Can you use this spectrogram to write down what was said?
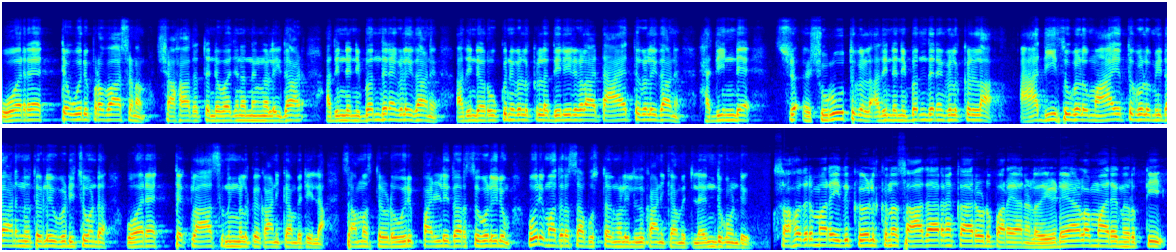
ഒരൊറ്റ ഒരു പ്രഭാഷണം ഷഹാദത്തിന്റെ വചനം നിങ്ങൾ ഇതാണ് അതിന്റെ നിബന്ധനകൾ ഇതാണ് അതിന്റെ റൂക്കിനുകൾക്കുള്ള ദലീലുകളായിട്ട് ആയത്തുകൾ ഇതാണ് അതിന്റെ ഷു- ഷുറൂത്തുകൾ അതിന്റെ നിബന്ധനകൾക്കുള്ള ആദീസുകളും ആയത്തുകളും ഇതാണെന്ന് തെളിവ് പിടിച്ചുകൊണ്ട് ഒരൊറ്റ ക്ലാസ് നിങ്ങൾക്ക് കാണിക്കാൻ പറ്റില്ല. സമസ്തയുടെ ഒരു പള്ളി ദർസുകളിലും ഒരു മദ്രസ പുസ്തകങ്ങളിലും ഇത് കാണിക്കാൻ പറ്റില്ല. എന്തുകൊണ്ട്? സഹോദരന്മാരെ ഇത് കേൾക്കുന്ന സാധാരണക്കാരോട് പറയാനുള്ളത് ഇടയാളന്മാരെ നിർത്തി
